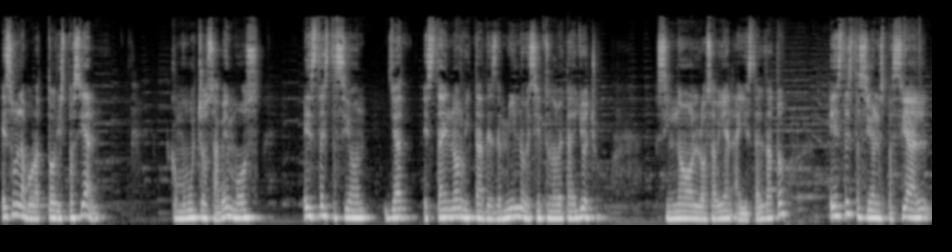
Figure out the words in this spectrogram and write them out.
es un laboratorio espacial. Como muchos sabemos, esta estación ya está en órbita desde 1998. Si no lo sabían, ahí está el dato. Esta estación espacial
